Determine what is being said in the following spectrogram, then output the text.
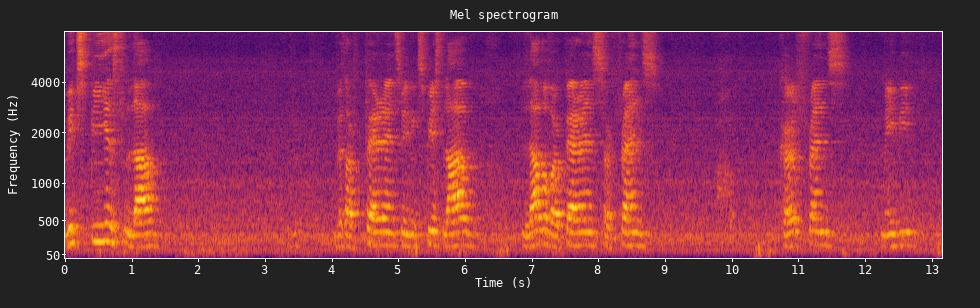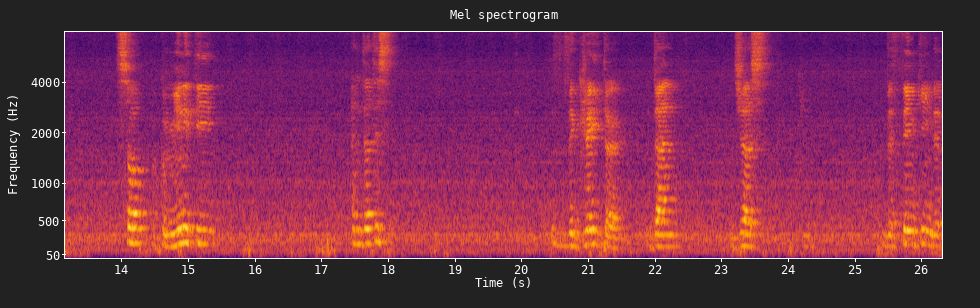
we experience love with our parents, we experience love, love of our parents, our friends, girlfriends, maybe. So, a community, and that is the greater than just the thinking that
